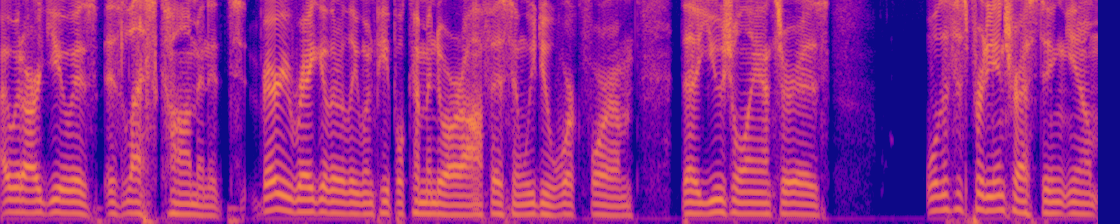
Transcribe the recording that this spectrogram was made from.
I would argue, is is less common. It's very regularly when people come into our office and we do work for them. The usual answer is, well, this is pretty interesting. You know,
